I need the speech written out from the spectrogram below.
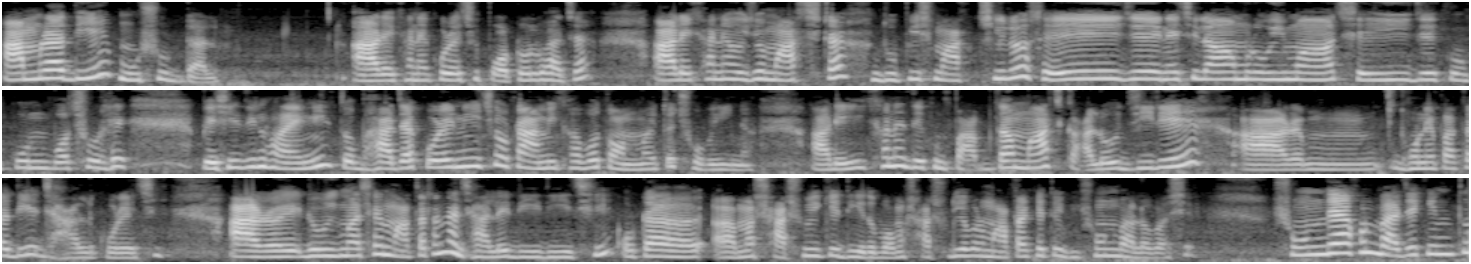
আমরা দিয়ে মুসুর ডাল। আর এখানে করেছি পটল ভাজা। আর এখানে ওই যে মাছটা, দু পিস মাছ ছিল, সেই যে এনেছিলাম রুই মাছ, সেই যে কোন বছরে বেশি দিন হয়নি। তো ভাজা করে নিয়েছি, ওটা আমি খাব, তন্ময় তো ছবিই না। আর এইখানে দেখুন, পাবদা মাছ, কালো জিরে আর ধনে পাতা দিয়ে ঝাল করেছি। আর রুই মাছের মাথাটা না ঝালে দিয়ে দিয়েছি। ওটা আমার শাশুড়িকে দিয়ে দেবো। আমার শাশুড়ি আবার মাথা খেতে ভীষণ ভালোবাসে। সন্ধে এখন বাজে কিন্তু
